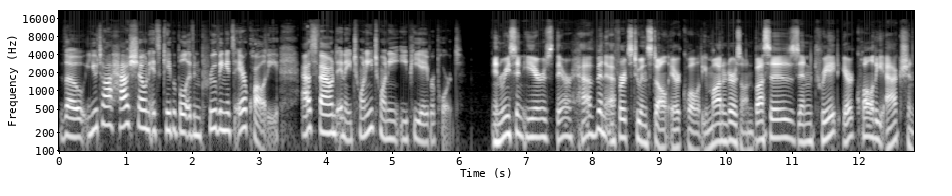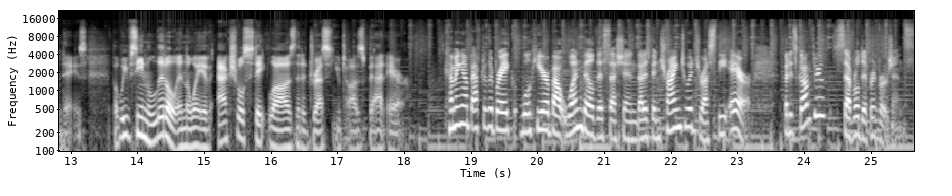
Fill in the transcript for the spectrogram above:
though Utah has shown it's capable of improving its air quality, as found in a 2020 EPA report. In recent years, there have been efforts to install air quality monitors on buses and create air quality action days, but we've seen little in the way of actual state laws that address Utah's bad air. Coming up after the break, we'll hear about one bill this session that has been trying to address the air, but it's gone through several different versions.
